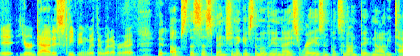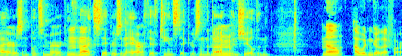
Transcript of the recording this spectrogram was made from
it, your dad is sleeping with or whatever, right? it ups the suspension. It gives the movie a nice raise and puts it on big knobby tires and puts American Mm-hmm. flag stickers and AR-15 stickers in the back windshield and. No, I wouldn't go that far.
